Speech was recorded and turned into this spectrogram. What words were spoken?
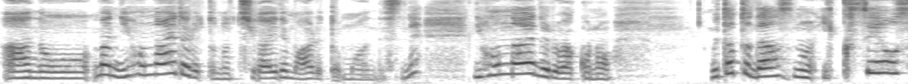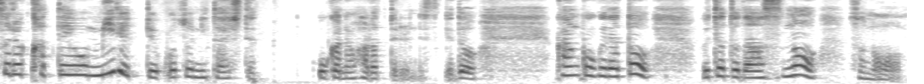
あの、まあ、日本のアイドルとの違いでもあると思うんですね。日本のアイドルはこの歌とダンスの育成をする過程を見るっていうことに対してお金を払ってるんですけど、韓国だと歌とダンスのその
